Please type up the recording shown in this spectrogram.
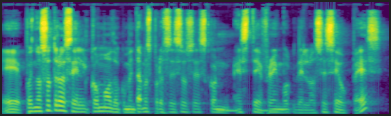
eh, pues nosotros el cómo documentamos procesos es con este framework de los SOPs.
